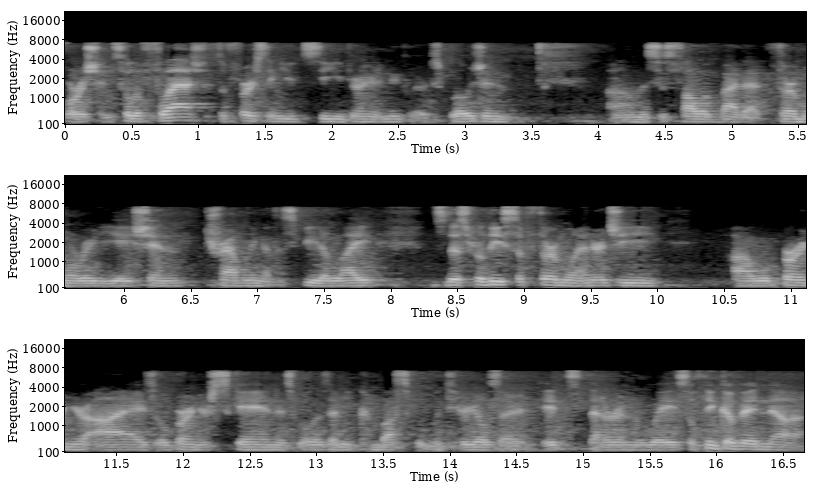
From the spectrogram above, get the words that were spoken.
portion. So the flash is the first thing you'd see during a nuclear explosion. Um, this is followed by that thermal radiation traveling at the speed of light. So this release of thermal energy uh, will burn your eyes, will burn your skin, as well as any combustible materials that, it's, that are in the way. So think of it in, uh,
